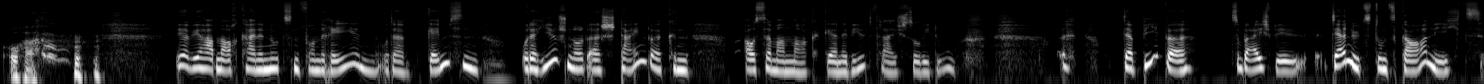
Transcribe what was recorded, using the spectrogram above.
Oha. ja, wir haben auch keinen Nutzen von Rehen oder Gämsen oder Hirschen oder Steinböcken, außer man mag gerne Wildfleisch, so wie du. Der Biber zum Beispiel, der nützt uns gar nichts.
